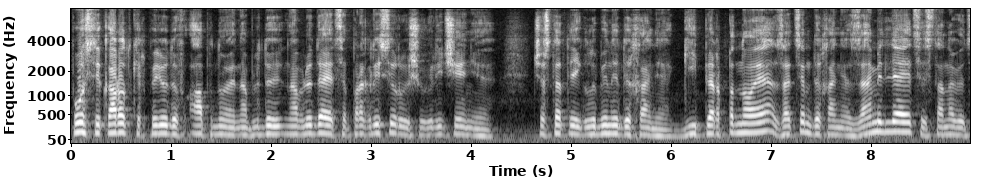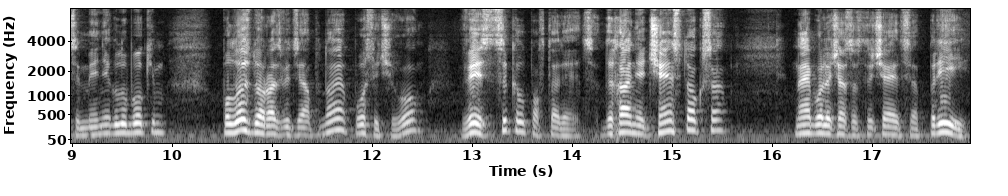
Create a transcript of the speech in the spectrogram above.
После коротких периодов апноэ наблюдается прогрессирующее увеличение частоты и глубины дыхания гиперпноэ, затем дыхание замедляется и становится менее глубоким, вплоть до развития апноэ, после чего Весь цикл повторяется. Дыхание Чейна-Стокса наиболее часто встречается при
